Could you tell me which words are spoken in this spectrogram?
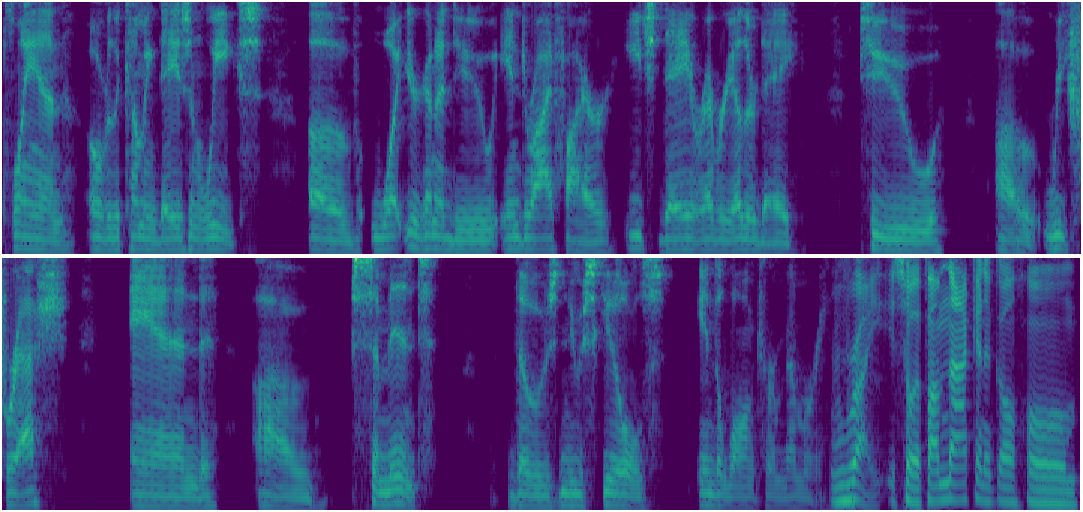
plan over the coming days and weeks of what you're going to do in dry fire each day or every other day to uh, refresh and uh, cement those new skills into long term memory. Right. So if I'm not going to go home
